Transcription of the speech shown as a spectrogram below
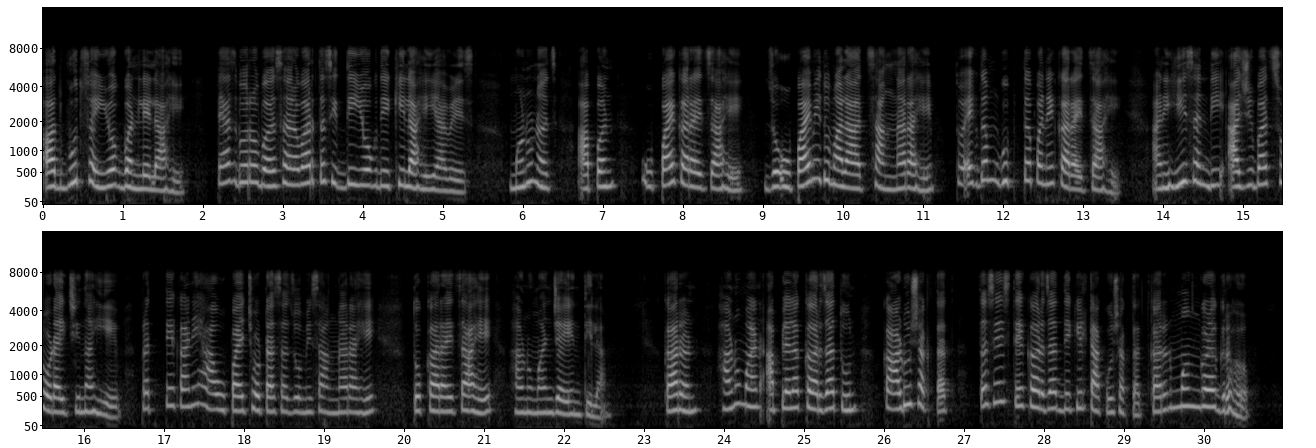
अद्भुत संयोग बनलेला आहे. त्याचबरोबर सर्वार्थ सिद्धी योग देखील आहे यावेळेस. म्हणूनच आपण उपाय करायचा आहे. जो उपाय मी तुम्हाला आज सांगणार आहे तो एकदम गुप्तपणे करायचा आहे. आणि ही संधी अजिबात सोडायची नाही आहे प्रत्येकाने हा उपाय छोटासा जो मी सांगणार आहे तो करायचा आहे हनुमान जयंतीला. कारण हनुमान आपल्याला कर्जातून काढू शकतात तसेच ते कर्जात देखील टाकू शकतात. कारण मंगळ ग्रह.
